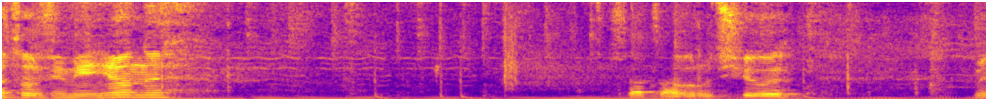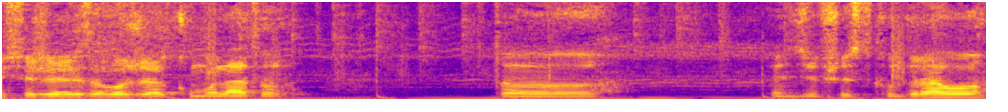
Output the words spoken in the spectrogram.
Regulator wymieniony. Światła wróciły. Myślę, że jak założę akumulator, to będzie wszystko grało.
